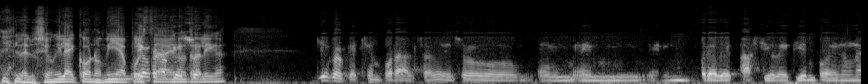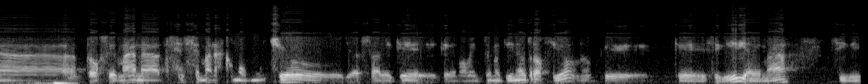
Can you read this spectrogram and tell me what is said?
la ilusión y la economía puesta en eso- otra liga. Yo creo que es temporal, ¿sabes? Eso en, en- en un breve espacio de tiempo, en unas dos semanas, tres semanas como mucho, ya sabe que, que de momento no tiene otra opción, ¿no? Que, que seguir y además si,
